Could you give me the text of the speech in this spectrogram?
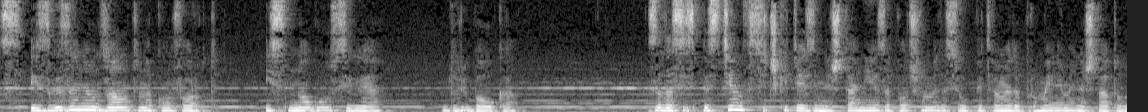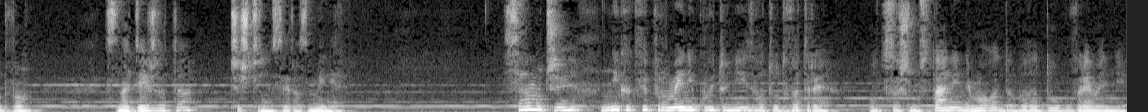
с излизане от зоната на комфорт и с много усилия, дори болка. За да си спестим всички тези неща, ние започваме да се опитваме да променяме нещата отвън, с надеждата, че ще ни се размине. Само, че никакви промени, които ни идват отвътре, от същността ни не могат да бъдат дълговременни,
